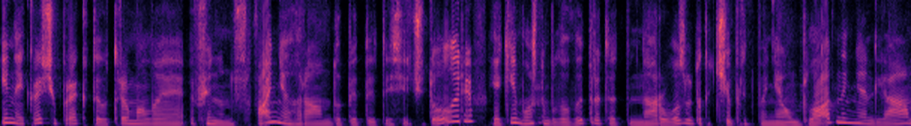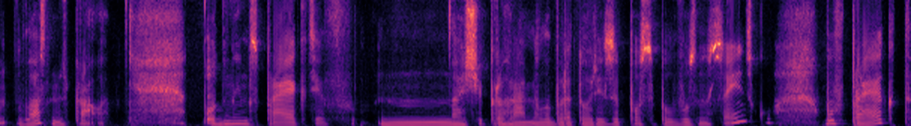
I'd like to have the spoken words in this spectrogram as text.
І найкращі проекти отримали фінансування грант до 5 тисяч доларів, які можна було витратити на розвиток чи придбання обладнання для власної справи. Одним з проєктів нашій програмі лабораторії The Possible Вознесенську був проєкт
